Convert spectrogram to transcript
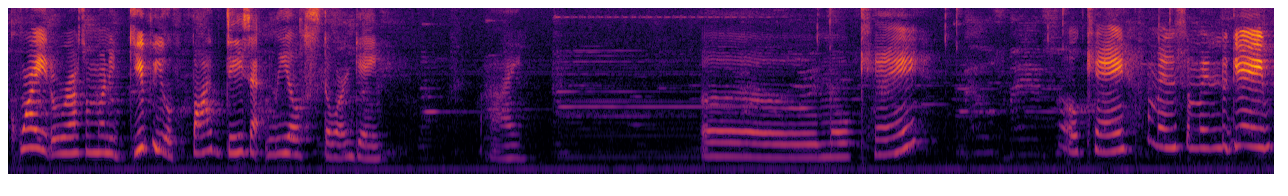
Quiet or else I'm gonna give you a five days at Leo store game. I. Um, okay. Okay, I'm I'm in the game.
